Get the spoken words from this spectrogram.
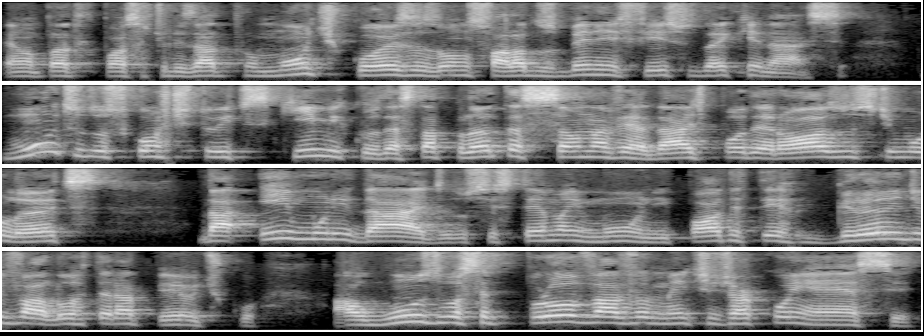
é uma planta que pode ser utilizada para um monte de coisas. Vamos falar dos benefícios da equinácea. Muitos dos constituintes químicos desta planta são, na verdade, poderosos estimulantes da imunidade, do sistema imune, podem ter grande valor terapêutico. Alguns você provavelmente já conhece,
